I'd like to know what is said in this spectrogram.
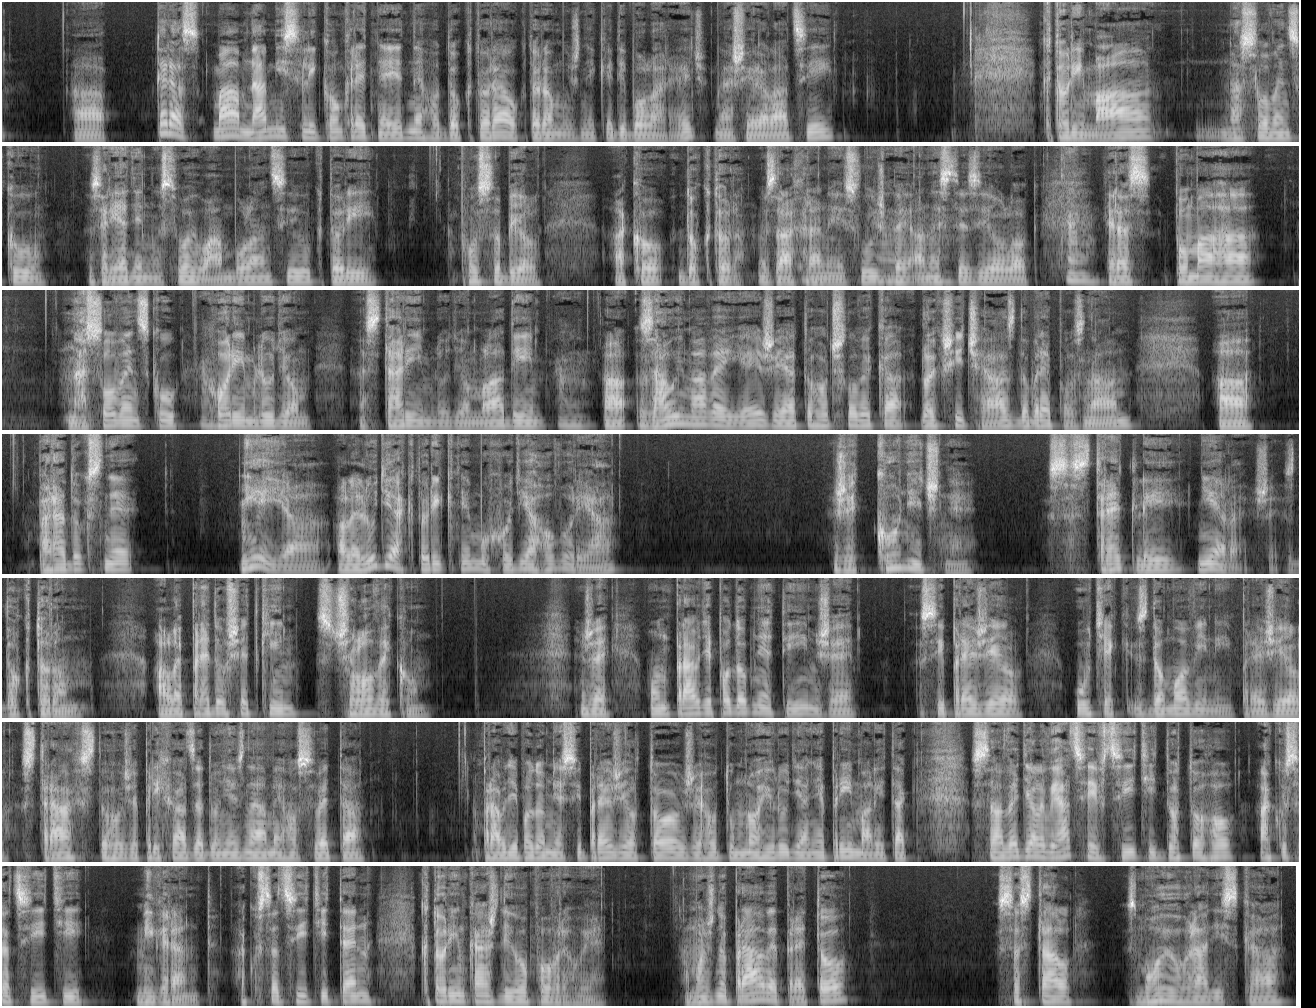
a teraz mám na mysli konkrétne jedného doktora, o ktorom už niekedy bola reč v našej relácii, ktorý má na Slovensku zriadenú svoju ambulanciu, ktorý pôsobil ako doktor v záchrannej službe, anesteziolog. Teraz pomáha na Slovensku chorým ľuďom, starým ľuďom, mladým. A zaujímavé je, že ja toho človeka dlhší čas dobre poznám a paradoxne nie ja, ale ľudia, ktorí k nemu chodia, hovoria, že konečne sa stretli nielen s doktorom, ale predovšetkým s človekom. Že on pravdepodobne tým, že si prežil útek z domoviny, prežil strach z toho, že prichádza do neznámeho sveta, pravdepodobne si prežil to, že ho tu mnohí ľudia nepríjmali, tak sa vedel viacej vcítiť do toho, ako sa cíti migrant, ako sa cíti ten, ktorým každý opovrhuje. A možno práve preto sa stal z môjho hľadiska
